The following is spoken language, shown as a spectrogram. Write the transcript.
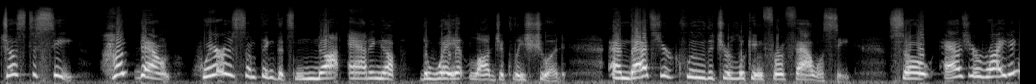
just to see, hunt down where is something that's not adding up the way it logically should. And that's your clue that you're looking for a fallacy. So as you're writing,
